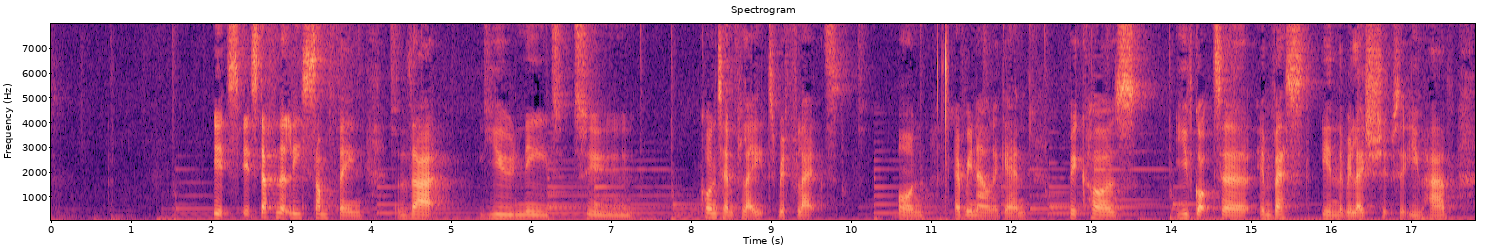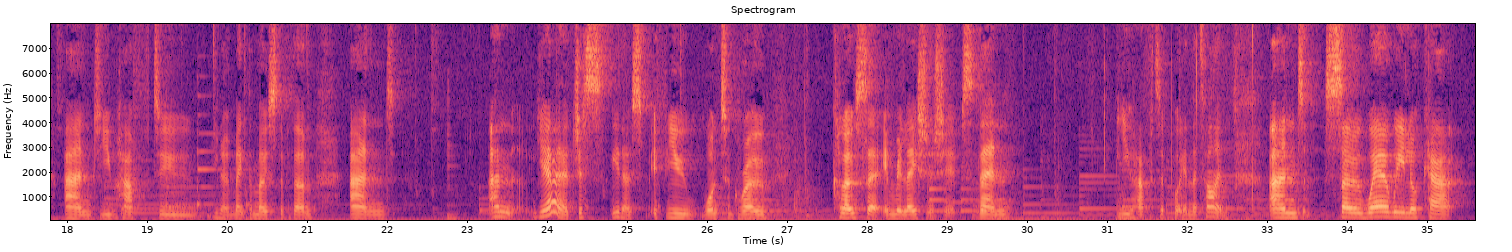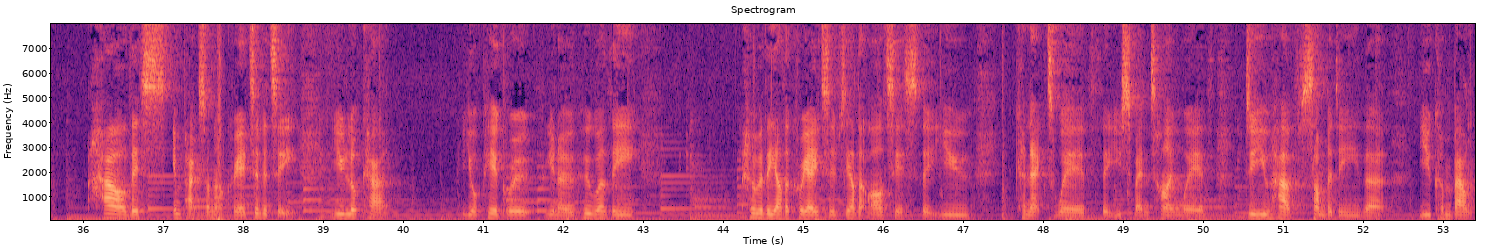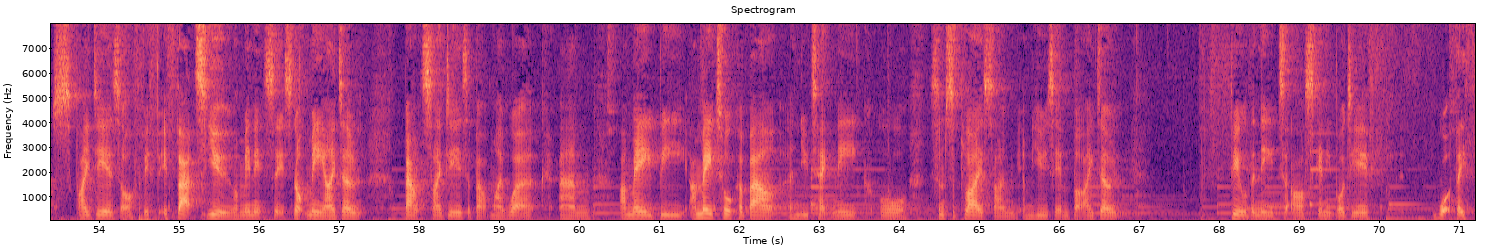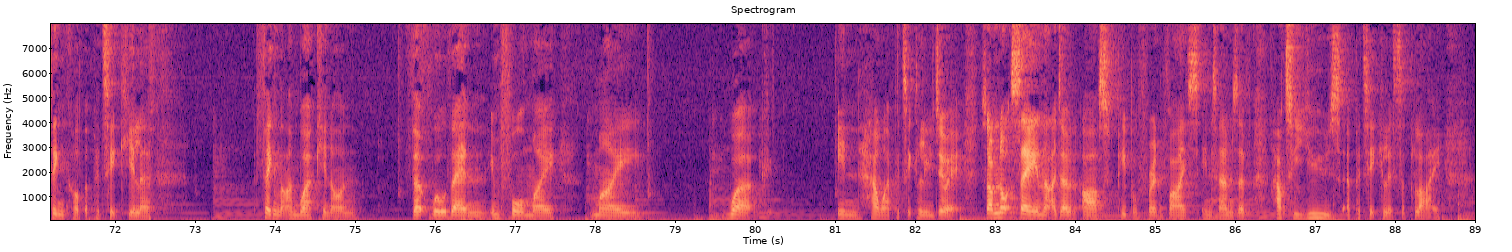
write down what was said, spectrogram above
it's it's definitely something that you need to contemplate, reflect on every now and again because you've got to invest in the relationships that you have and you have to you know make the most of them and and yeah just you know if you want to grow closer in relationships then you have to put in the time. And so where we look at how this impacts on our creativity. Mm. You look at your peer group you know who are the who are the other creatives the other artists that you connect with that you spend time with? Do you have somebody that you can bounce ideas off? If, if that's you i mean it's it's not me i don't bounce ideas about my work. Um, i may be i may talk about a new technique or some supplies I'm, I'm using but i don't feel the need to ask anybody if what they think of a particular thing that I'm working on that will then inform my my work in how I particularly do it. So I'm not saying that I don't ask people for advice in terms of how to use a particular supply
